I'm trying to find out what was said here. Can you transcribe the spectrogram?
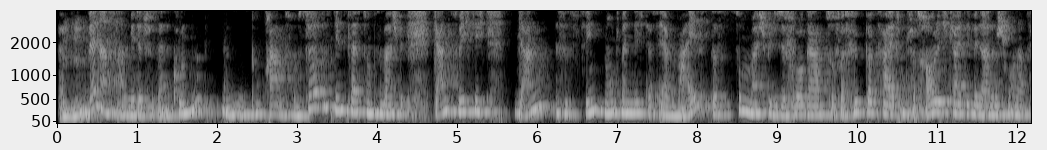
Äh, mhm. Wenn er es anbietet für seine Kunden, im Rahmen von Service-Dienstleistungen zum Beispiel, ganz wichtig, dann ist es zwingend notwendig, dass er weiß, dass zum Beispiel diese Vorgaben zur Verfügbarkeit und Vertraulichkeit, die wir gerade besprochen haben,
